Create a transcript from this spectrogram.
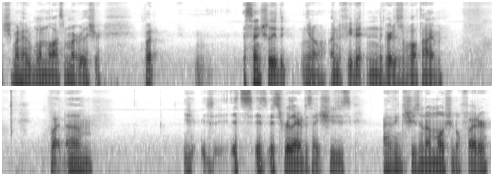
she might have one loss. I'm not really sure, but essentially the you know undefeated and the greatest of all time. But um, it's it's it's really hard to say. She's, I think she's an emotional fighter.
